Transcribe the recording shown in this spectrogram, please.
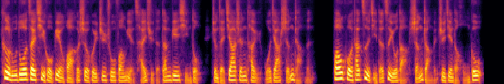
特鲁多在气候变化和社会支出方面采取的单边行动，正在加深他与国家省长们，包括他自己的自由党省长们之间的鸿沟。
